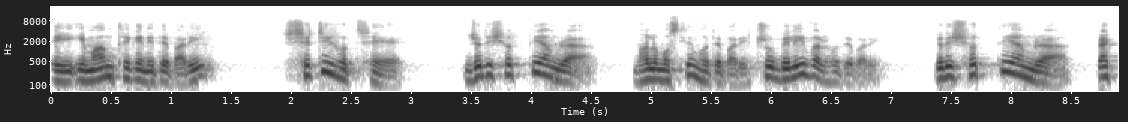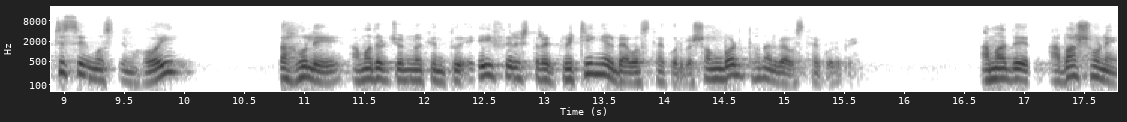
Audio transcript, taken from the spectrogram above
এই ইমান থেকে নিতে পারি, সেটি হচ্ছে যদি সত্যি আমরা ভালো মুসলিম হতে পারি ট্রু বিলিভার হতে পারি, যদি সত্যি আমরা প্র্যাকটিসিং মুসলিম হই, তাহলে আমাদের জন্য কিন্তু এই ফেরেশতারা গ্রিটিংয়ের ব্যবস্থা করবে, সংবর্ধনার ব্যবস্থা করবে। আমাদের আবাসনে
